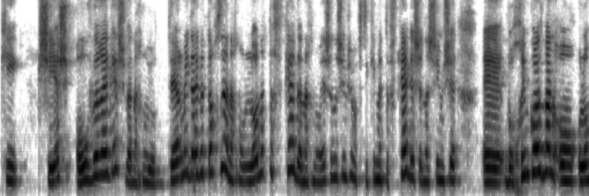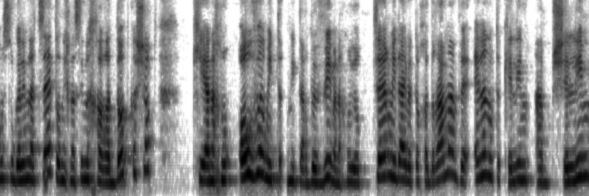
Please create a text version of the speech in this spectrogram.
כי כשיש אובר רגש ואנחנו יותר מדי בתוך זה, אנחנו לא נתפקד, אנחנו, יש אנשים שמפסיקים לתפקד, יש אנשים שבורחים כל הזמן או, או לא מסוגלים לצאת או נכנסים לחרדות קשות, כי אנחנו אובר מת, מתערבבים, אנחנו יותר מדי בתוך הדרמה ואין לנו את הכלים הבשלים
